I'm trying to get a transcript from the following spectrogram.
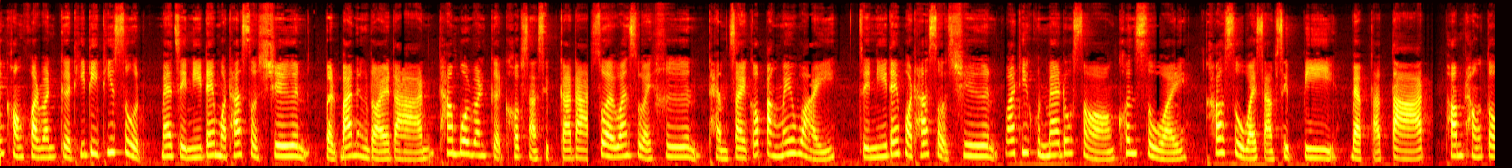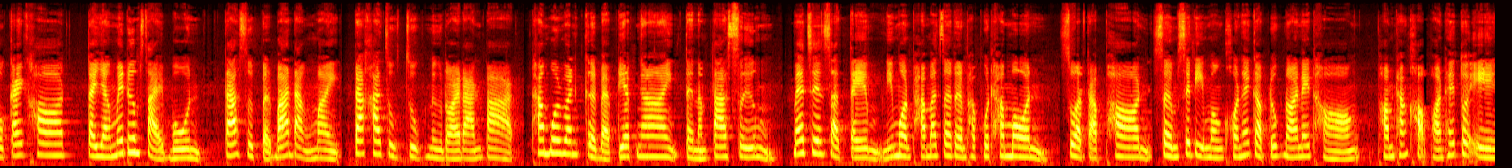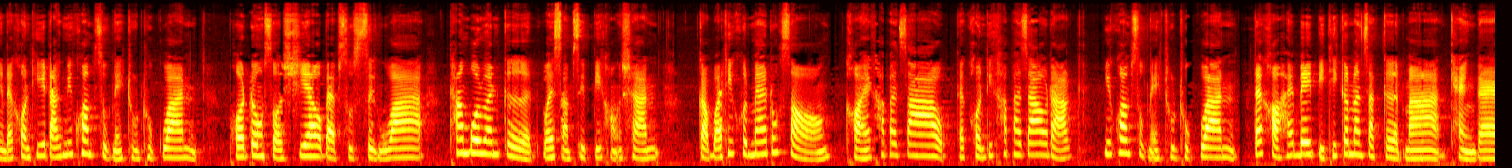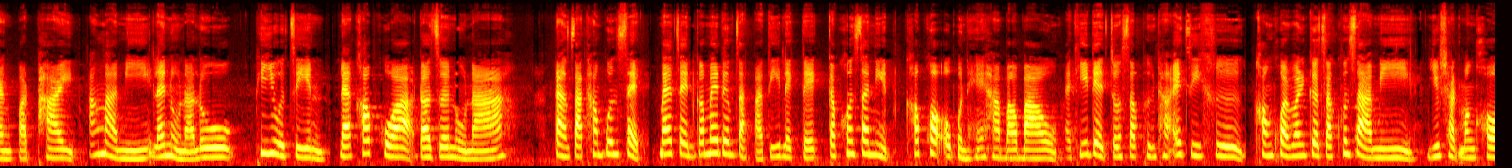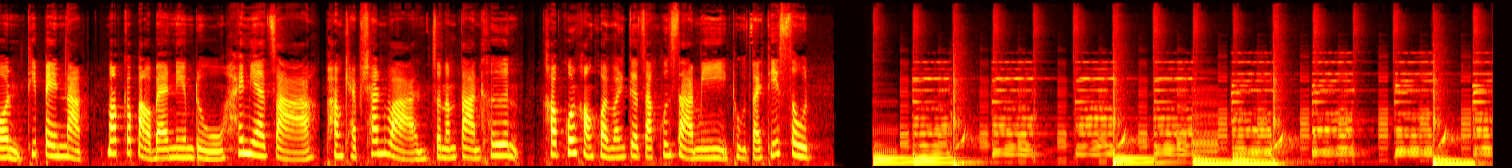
เป็นของขวัญวันเกิดที่ดีที่สุด แม่เจนนี่ได้หมดท่าสดชื่น เปิดบ้าน 100ร้านทำบุญวันเกิดครบ 30กระดาษ สวยวันสวยคืน แถมใจก็ปังไม่ไหว เจนนี่ได้หมดท่าสดชื่น ว่าที่คุณแม่ลูกสองคนสวย เข้าสู่วัย 30 ปี แบบตัดตัดพร้อมท้องโตใกล้คลอด แต่ยังไม่ลืมสายบุญล่าสุดเปิดบ้านดังใหม่ ราคาจุกๆ 100 ล้านบาททำบุญวันเกิดแบบเรียบง่าย แต่น้ำตาซึม แม่เจนสัดเต็ม นิมนต์พระมาเจริญพระพุทธมนต์ สวดรับพร เสริมสิริมงคลให้กับลูกน้อยในท้อง พร้อมทั้งขอพรให้ตัวเอง และคนที่รักมีความสุขในทุกๆวัน โพสต์ลงโซเชียลแบบสุดซึ้งว่าทำบุญวันเกิดวัย 30 ปีของฉัน กับว่าที่คุณแม่ลูกสอง ขอให้ข้าพเจ้า และคนที่ข้าพเจ้ารัก มีความสุขในทุกๆวัน และขอให้เบบีที่กำลังจะเกิดมา แข็งแรงปลอดภัยทั้งหมามีและหนูนะลูก พี่ยูจิน และครอบครัวเราเจอหนูนะหลังจากทำบุญเสร็จแม่เจนก็ไม่ลืมจัดปาร์ตี้เล็กๆ กับคนสนิท ครอบครัวอบอุ่นเฮฮาเบาๆ แต่ที่เด็ดจนสักพึงทั้งไอจีคือ ของขวัญวันเกิดจากคุณสามี ยิวฉัดมงคลที่เป็นหนัก มอบกระเป๋าแบรนด์เนมหรูให้เมียจ๋าพามแคปชั่นหวานจนน้ำตาลขึ้น ขอบคุณของขวัญวันเกิดจากคุณสามีถูกใจที่สุด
